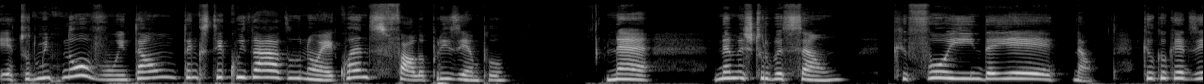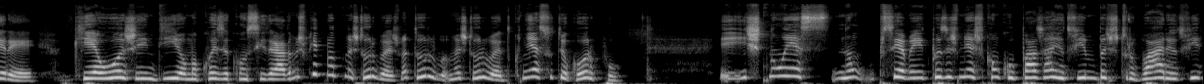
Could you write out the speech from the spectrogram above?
é tudo muito novo, então tem que se ter cuidado, não é? Quando se fala, por exemplo, na, na masturbação, que foi ainda é. Não. Aquilo que eu quero dizer é que é hoje em dia uma coisa considerada. Mas porquê é que não te masturbas? Masturba, masturba, conhece o teu corpo. Isto não é. Não, percebem? E depois as mulheres ficam culpadas. Ah, eu devia me masturbar, eu devia.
